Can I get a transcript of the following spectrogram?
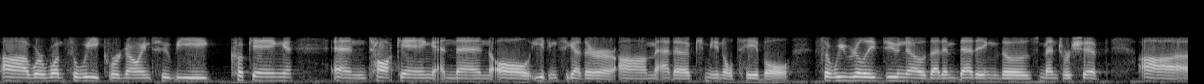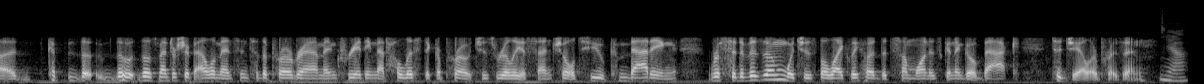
uh, where once a week we're going to be cooking and talking and then all eating together um, at a communal table. So we really do know that embedding those mentorship, uh, the, the, those mentorship elements into the program and creating that holistic approach is really essential to combating recidivism, which is the likelihood that someone is going to go back to jail or prison. Yeah,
